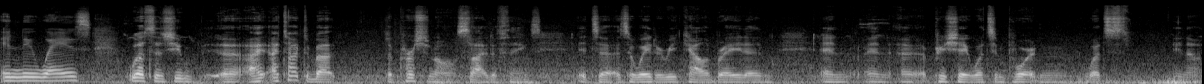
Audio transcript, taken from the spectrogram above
in new ways. Well, since you, uh, I, I talked about the personal side of things. It's a it's a way to recalibrate and and and uh, appreciate what's important, what's you know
